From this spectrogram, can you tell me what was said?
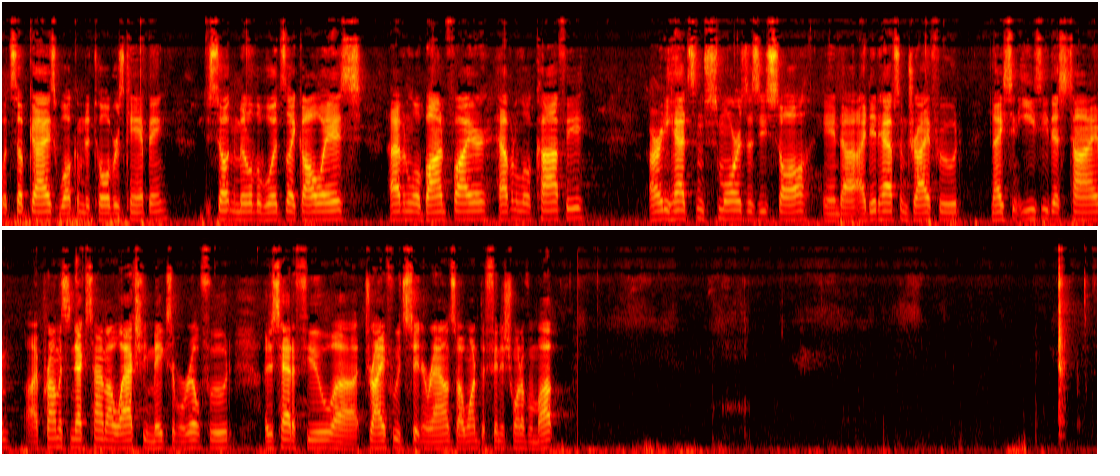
What's up guys? Welcome to Tolbers Camping. Just out in the middle of the woods like always, having a little bonfire, having a little coffee. Already had some s'mores as you saw, and uh, I did have some dry food. Nice and easy this time. I promise next time I will actually make some real food. I just had a few uh, dry foods sitting around, so I wanted to finish one of them up.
